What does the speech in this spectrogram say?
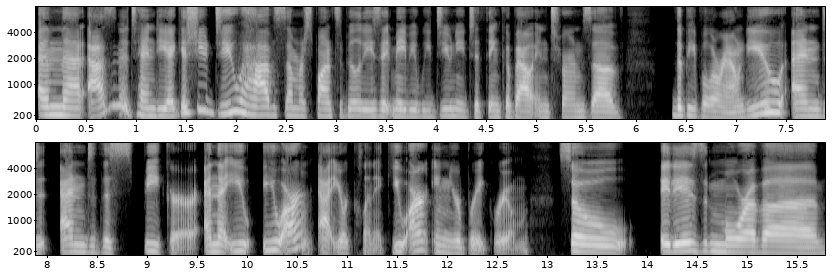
and that as an attendee, I guess you do have some responsibilities that maybe we do need to think about in terms of the people around you and and the speaker and that you you aren't at your clinic you aren't in your break room. So it is more of a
